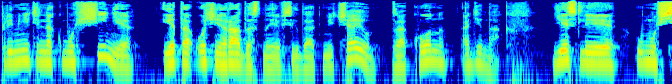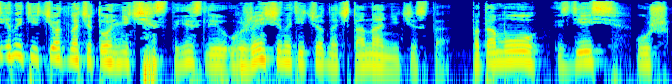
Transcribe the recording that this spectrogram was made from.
применительно к мужчине, и это очень радостно я всегда отмечаю, закон одинаков. Если у мужчины течет, значит он нечист. Если у женщины течет, значит она нечиста. Потому здесь уж,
